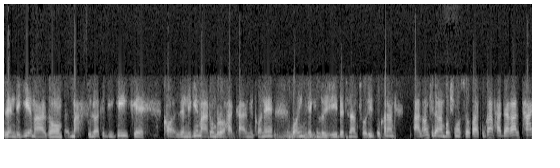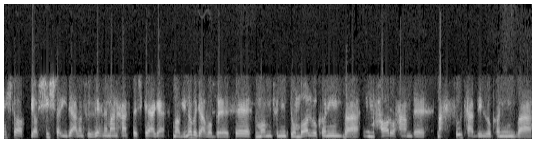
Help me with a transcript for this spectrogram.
زندگی مردم. محصولات دیگه ای که زندگی مردم راحت تر می‌کنه با این تکنولوژی بتونم تولید بکنم. الان که دارم با شما صحبت می‌کنم حداقل پنج تا یا 6 تا ایده الان تو ذهن من هستش که اگر ماگینو به جواب برسه ما می‌تونیم دنبال بکنیم و اینها رو هم به محصول تبدیل بکنیم و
